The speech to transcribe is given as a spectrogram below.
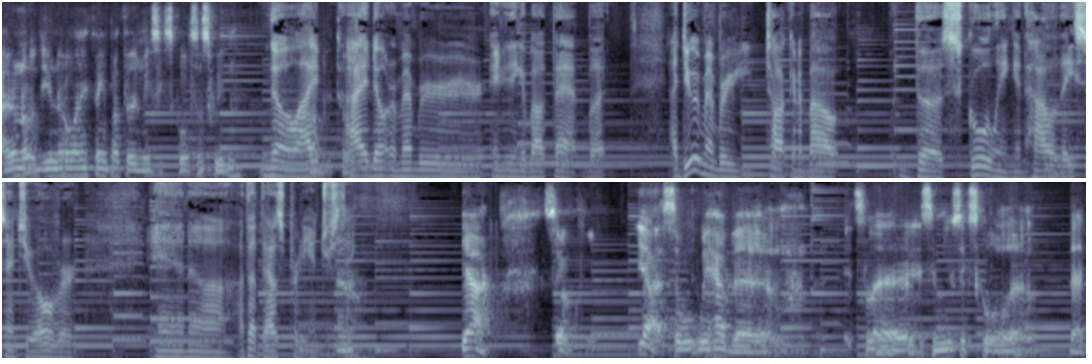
I don't know, do you know anything about the music schools in Sweden? No, I, I don't remember anything about that, but I do remember you talking about the schooling and how they sent you over. And uh, I thought that was pretty interesting. Yeah. So, yeah, so we have a it's a, it's a music school uh, that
